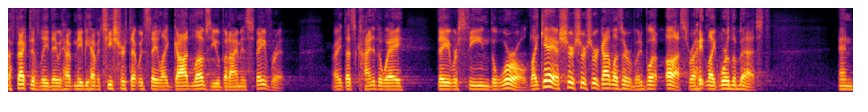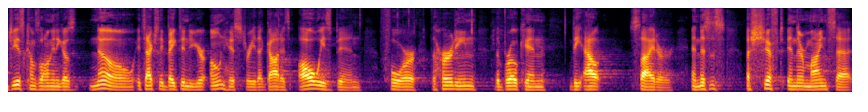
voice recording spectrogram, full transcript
effectively, they would have maybe have a t-shirt that would say like God loves you, but I'm his favorite. Right? That's kind of the way they were seeing the world. Like, yeah, yeah, sure, sure, sure, God loves everybody, but us, right? Like we're the best. And Jesus comes along and he goes, No, it's actually baked into your own history that God has always been for the hurting, the broken, the outsider. And this is a shift in their mindset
